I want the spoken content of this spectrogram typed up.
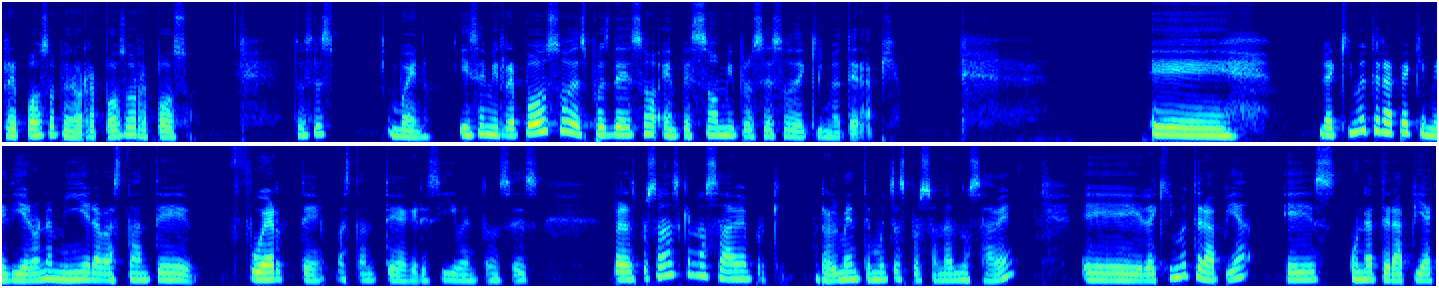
reposo, pero reposo, reposo. Entonces, bueno, hice mi reposo, después de eso empezó mi proceso de quimioterapia. Eh, la quimioterapia que me dieron a mí era bastante fuerte, bastante agresiva, entonces, para las personas que no saben, porque realmente muchas personas no saben, eh, la quimioterapia es una terapia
